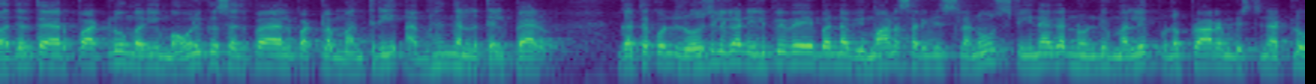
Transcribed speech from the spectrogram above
భద్రతా ఏర్పాట్లు మరియు మౌలిక సదుపాయాల పట్ల మంత్రి అభినందనలు తెలిపారు. గత కొన్ని రోజులుగా నిలిపివేయబడిన విమాన సర్వీసులను శ్రీనగర్ నుండి మళ్ళీ పునఃప్రారంభిస్తున్నట్లు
